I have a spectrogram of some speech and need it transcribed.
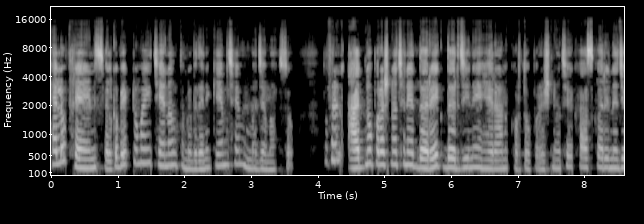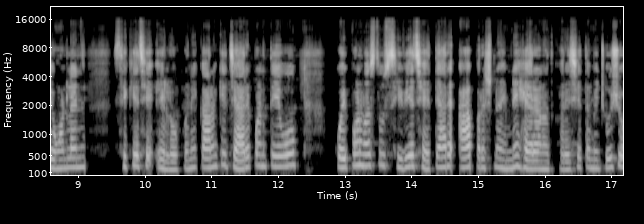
Hello friends welcome back to my channel તમને બધાને કેમ છે? મજામાં હશો? તો ફ્રેન્ડ આજનો પ્રશ્ન છે ને, દરેક દરજીને હેરાન કરતો પ્રશ્ન છે. ખાસ કરીને જે ઓનલાઈન શીખે છે એ લોકોને. કારણ કે જ્યારે પણ તેઓ કોઈપણ વસ્તુ સીવે છે, ત્યારે આ પ્રશ્ન એમને હેરાન જ કરે છે. તમે જોશો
